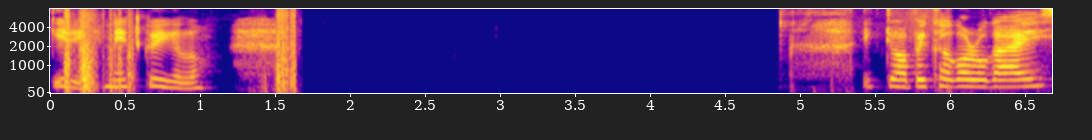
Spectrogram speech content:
কি রে নেট করে গেল? একটু অপেক্ষা করো গাইস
